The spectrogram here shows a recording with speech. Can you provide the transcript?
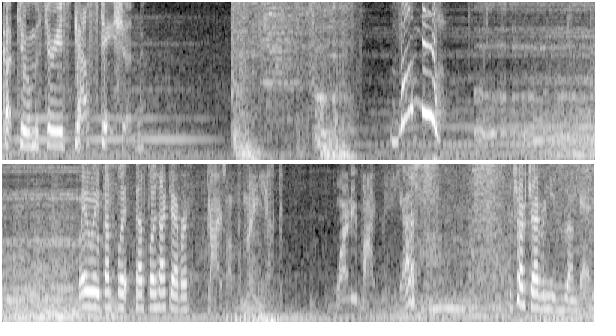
Cut to a mysterious gas station. Zombo! Wait, wait, best voice, best voice actor ever. Guy's a maniac. Why'd he bite me? Yes! The truck driver needs his own game.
